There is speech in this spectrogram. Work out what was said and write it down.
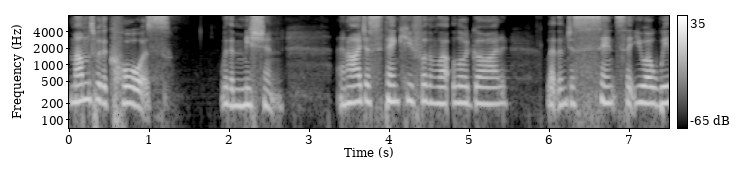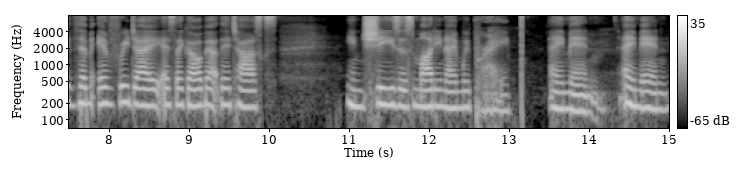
mums with a cause, with a mission. And I just thank you for them, Lord God. Let them just sense that you are with them every day as they go about their tasks. In Jesus' mighty name we pray. Amen. Amen.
